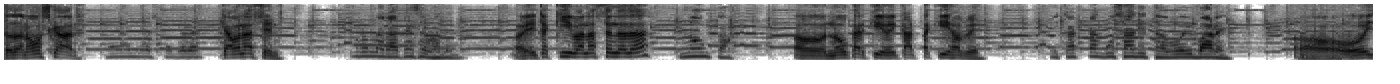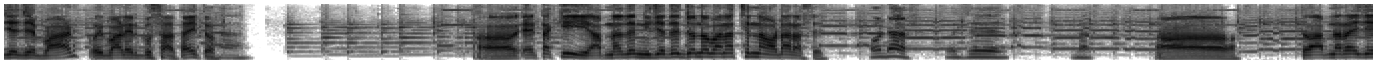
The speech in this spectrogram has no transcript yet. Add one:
দাদা নমস্কার। হ্যাঁ কেমন আছেন? ভালো। এটা কি বানাচ্ছেন দাদা? নৌকা। ও নৌকার কি ওই কাঠটা কি হবে? এই কাঠটা গুছা দিতে হবে ওই ও ওই যে যে বাড় ওই বাড়ের গুছা তাই তো? হ্যাঁ। এটা কি আপনাদের নিজেদের জন্য বানাচ্ছেন না অর্ডার আছে? অর্ডার ওই যে তো আপনারা এই যে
